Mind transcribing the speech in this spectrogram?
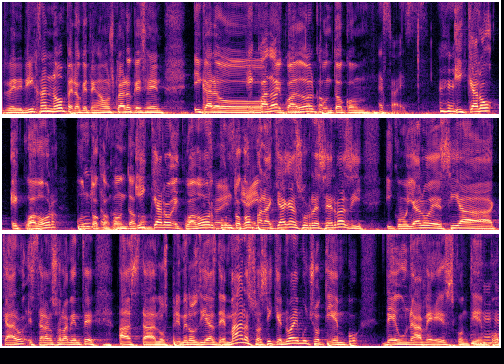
redirijan, ¿no? Pero que tengamos claro que es en ícaroecuador.com. Ecuador.com. Eso es. ícaroecuador.com Punto com. ícaroecuador.com Eso es, y ahí- para que hagan sus reservas y, y como ya lo decía Caro, estarán solamente hasta los primeros días de marzo, así que no hay mucho tiempo, de una vez con tiempo,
